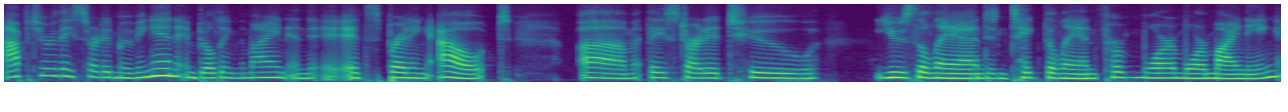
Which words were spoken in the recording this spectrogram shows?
after they started moving in and building the mine and it's spreading out, um, they started to use the land and take the land for more and more mining,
